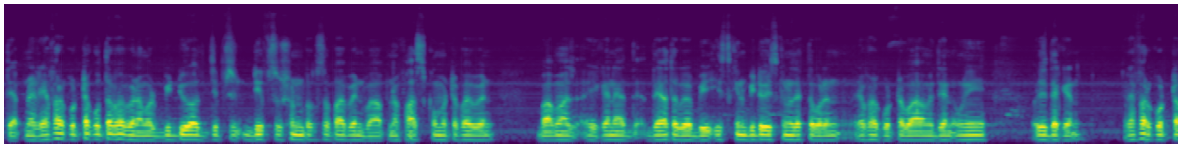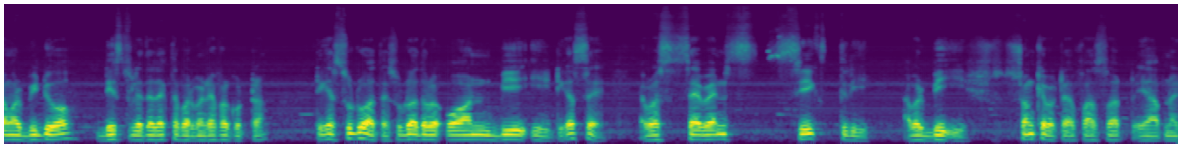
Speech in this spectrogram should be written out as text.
তো আপনার রেফার কোডটা কোথায় পাবেন? আমার ভিডিও ডিসক্রিপশন বক্সে পাবেন বা আপনার ফার্স্ট কমেন্টে পাবেন। বা আমার এখানে দেওয়া থাকবে স্ক্রিন ভিডিও স্ক্রিনে দেখতে পারেন রেফার কোডটা বা আমি দেন উনি ওই দেখেন রেফার কোডটা আমার ভিডিও ডিসপ্লেতে দেখতে পারবেন রেফার কোডটা ঠিক আছে সুডো হাতে সুডো হাতে ওয়ান বিই ঠিক আছে? এবার সেভেন সিক্স থ্রি আবার বিই সংক্ষেপ একটা পাসওয়ার্ড এ আপনার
